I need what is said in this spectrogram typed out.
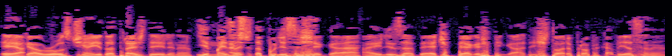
É, que a Rose tinha ido atrás dele, né? E, mas antes da polícia chegar, a Elizabeth pega a espingarda e estoura a própria cabeça, né?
